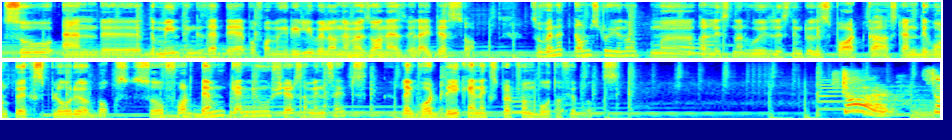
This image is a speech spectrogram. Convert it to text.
So, and uh, the main thing is that they are performing really well on Amazon as well. I just saw. So, when it comes to you know a listener who is listening to this podcast and they want to explore your books, so for them, can you share some insights, like what they can expect from both of your books? Sure. So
